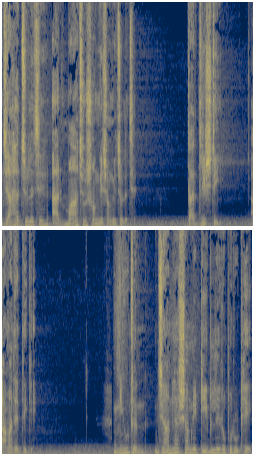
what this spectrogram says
জাহাজ চলেছে আর মাছও সঙ্গে সঙ্গে চলেছে। তার দৃষ্টি আমাদের দিকে। নিউটন জানলার সামনে টেবিলের ওপর উঠে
